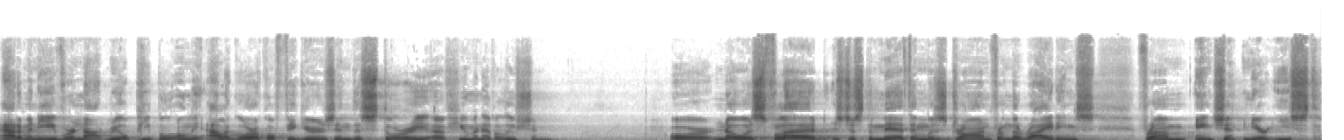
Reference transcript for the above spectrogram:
Adam and Eve were not real people, only allegorical figures in the story of human evolution. Or Noah's flood is just a myth and was drawn from the writings from ancient Near East.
